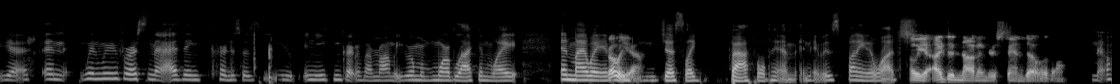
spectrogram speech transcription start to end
Yes, and when we first met, I think Curtis was you, and you can correct me if I'm wrong, but you were more black and white, and my way of Oh, yeah. just like baffled him, and it was funny to watch. Oh yeah, I did not understand Dell at all. No.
